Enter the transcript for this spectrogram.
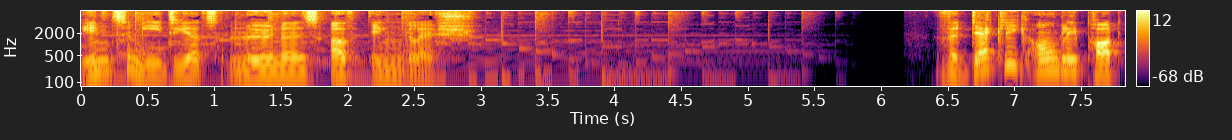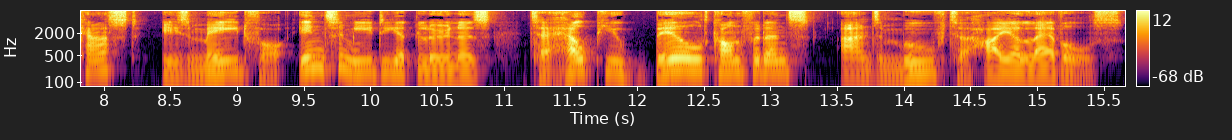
intermediate learners of English. The Déclic Anglais podcast is made for intermediate learners to help you build confidence and move to higher levels.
